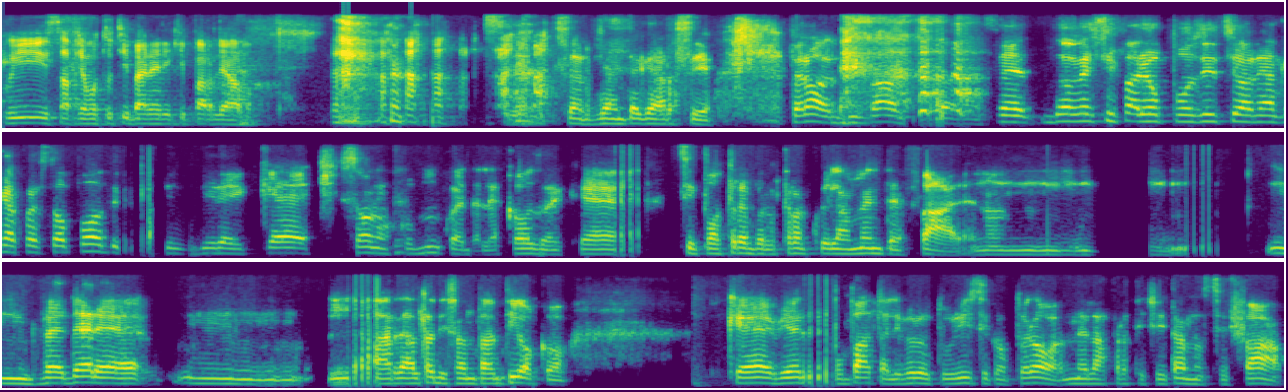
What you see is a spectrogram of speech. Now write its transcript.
qui sappiamo tutti bene di chi parliamo sì, Sergente Garcia. Però di base, se dovessi fare opposizione anche a questo podcast, direi che ci sono comunque delle cose che si potrebbero tranquillamente fare. Non, vedere mh, la realtà di Sant'Antioco che viene pompata a livello turistico, però nella praticità non si fa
